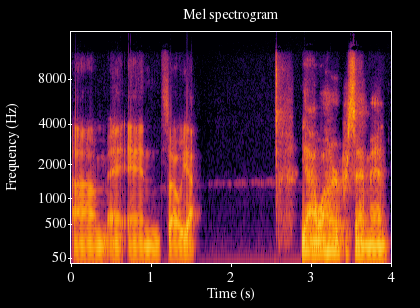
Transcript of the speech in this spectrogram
um, and, and, so yeah, yeah, one hundred percent, man.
